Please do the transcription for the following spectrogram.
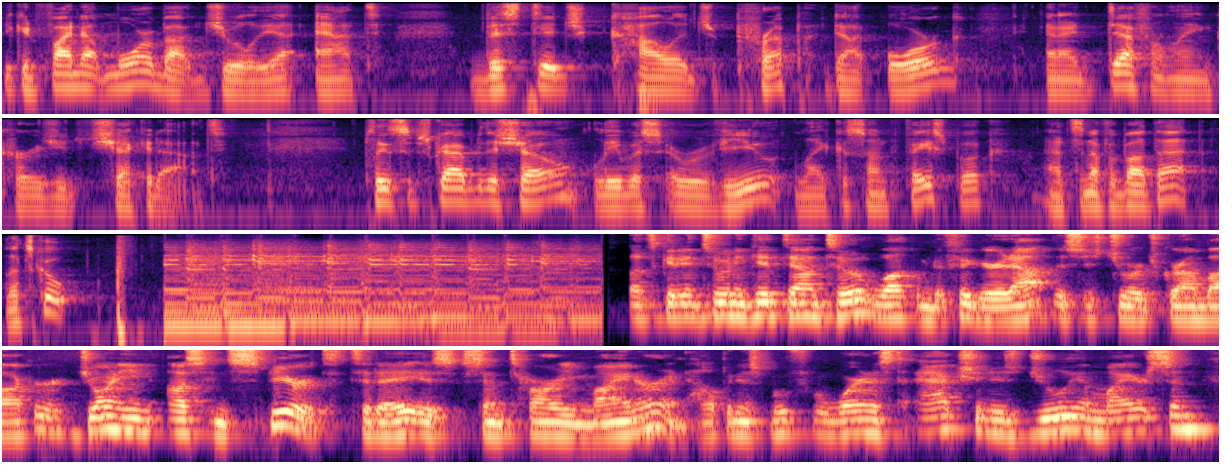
You can find out more about Julia at vistacollegeprep.org, and I definitely encourage you to check it out. Please subscribe to the show, leave us a review, like us on Facebook. That's enough about that. Let's go. Let's get into it and get down to it. Welcome to Figure It Out. This is George Grumbacher. Joining us in spirit today is Centauri Minor, and helping us move from awareness to action is Julia Meyerson,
